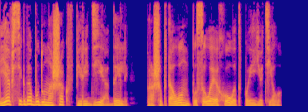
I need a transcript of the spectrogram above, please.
«Я всегда буду на шаг впереди, Адель», — прошептал он, посылая холод по ее телу.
